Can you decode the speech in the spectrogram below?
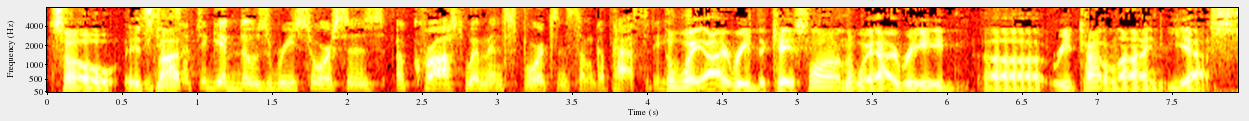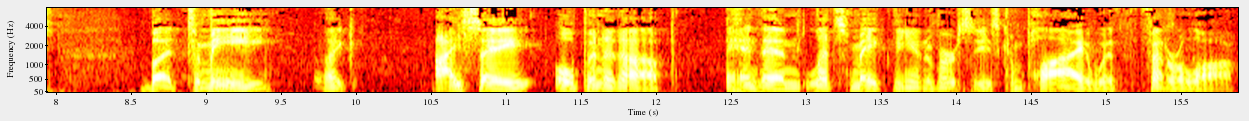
So it's not have to give those resources across women's sports in some capacity. the way I read the case law and the way I read uh, read Title IX, yes. But to me, like I say, open it up and then let's make the universities comply with federal law.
